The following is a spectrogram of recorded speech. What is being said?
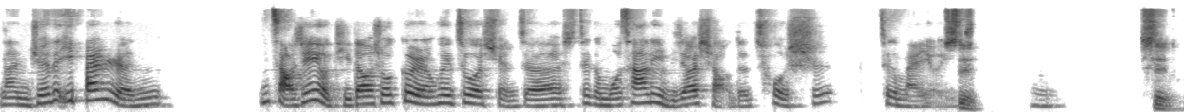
那你觉得一般人，你早先有提到说个人会做选择，这个摩擦力比较小的措施，这个蛮有意思。是，嗯，是。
